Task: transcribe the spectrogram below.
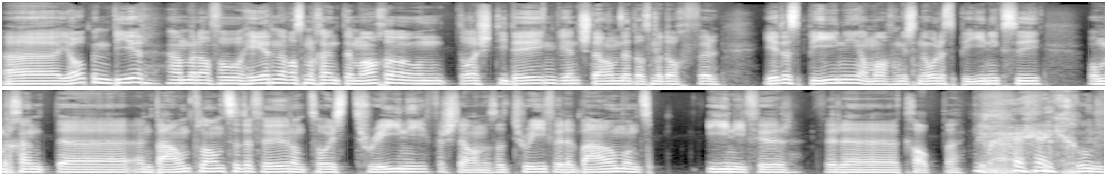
äh, ja, beim Bier haben wir angefangen Hirnen, was wir könnten machen und da ist die Idee irgendwie entstanden, dass wir doch für jedes Beine, am Anfang war es nur ein Beine, gewesen, wo wir könnten, äh, einen Baum pflanzen dafür und so ist Treenie verstanden, also Tree für den Baum und Beine für, für äh, Kappe. Genau. cool.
